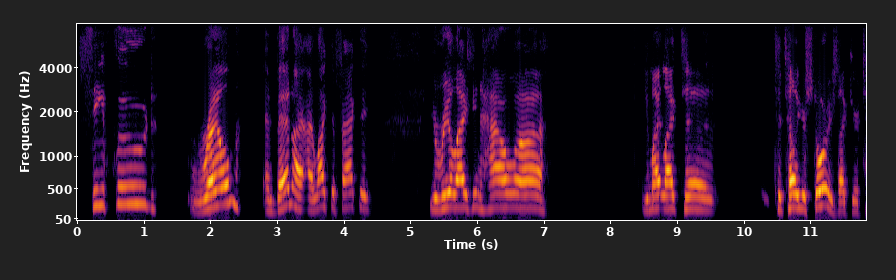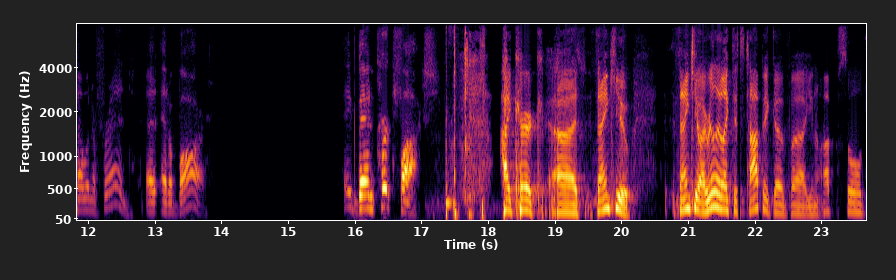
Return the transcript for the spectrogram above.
seafood realm? And Ben, I, I like the fact that you're realizing how uh, you might like to to tell your stories like you're telling a friend at, at a bar. Hey, Ben Kirk Fox. Hi, Kirk. Uh, thank you. Thank you. I really like this topic of, uh, you know, upsold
